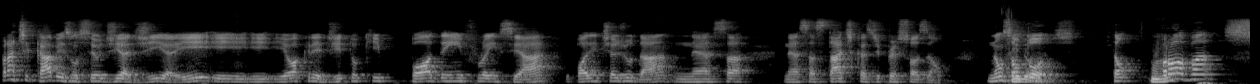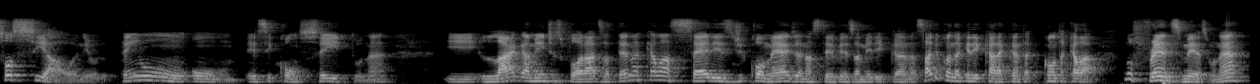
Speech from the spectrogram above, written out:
praticáveis no seu dia a dia aí, e, e, e eu acredito que podem influenciar e podem te ajudar nessa nessas táticas de persuasão. Não são todos. Então, uhum. prova social, Anildo. Tem um, um, esse conceito, né? E largamente explorados até naquelas séries de comédia nas TVs americanas. Sabe quando aquele cara canta, conta aquela. No Friends mesmo, né?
